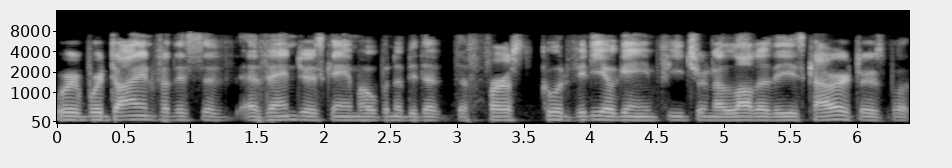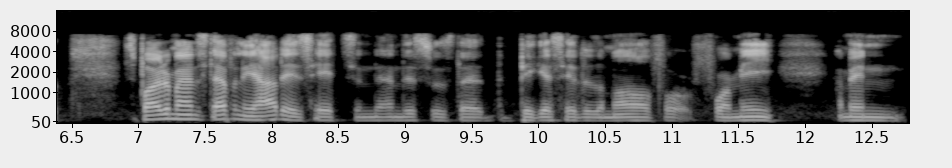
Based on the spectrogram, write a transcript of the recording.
we're we're dying for this Avengers game, hoping to be the, the first good video game featuring a lot of these characters. But Spider Man's definitely had his hits, and, and this was the, the biggest hit of them all for for me. I mean,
